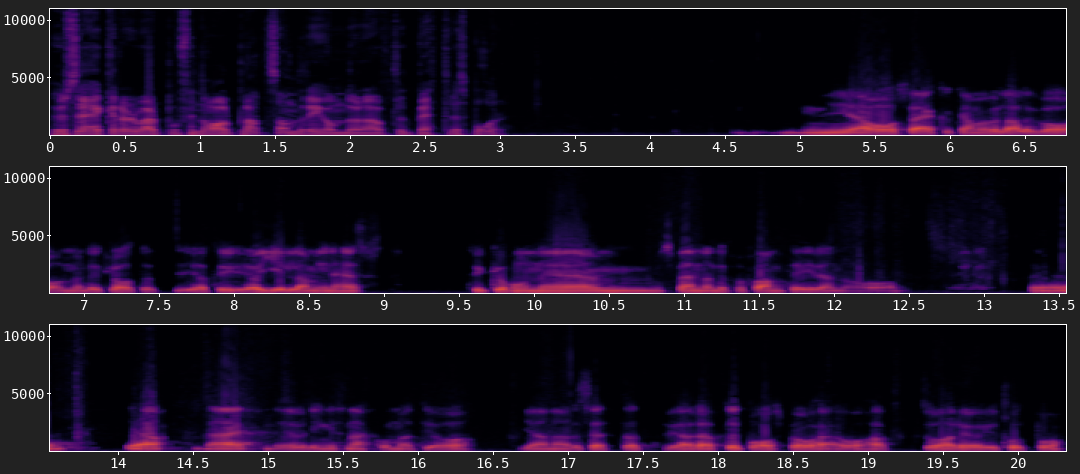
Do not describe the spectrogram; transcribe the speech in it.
Hur säker har du varit på finalplats André om du har haft ett bättre spår? Mm, ja, säker kan man väl aldrig vara men det är klart att jag, jag gillar min häst. Tycker hon är mm, spännande för framtiden och Eh, ja, nej, det är väl inget snack om att jag gärna hade sett att vi hade haft ett bra spår här och haft, då hade jag ju trott på,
